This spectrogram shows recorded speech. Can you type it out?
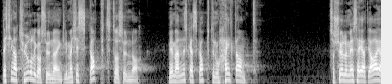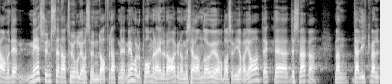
Det er ikke naturlig å synde. egentlig. Vi er ikke skapt til å synde. Vi mennesker er skapt til noe helt annet. Så selv om vi sier at ja, ja, men det, vi syns det er naturlig å synde, for vi, vi, holder på med det hele dagen og vi ser andre gjøre det osv. Ja, det, det, dessverre. Men det er likevel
